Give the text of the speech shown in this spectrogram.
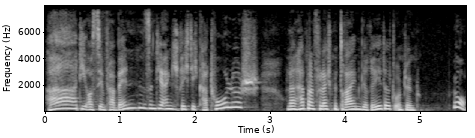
ah, die aus den Verbänden sind die eigentlich richtig katholisch. Und dann hat man vielleicht mit dreien geredet und denkt, ja,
